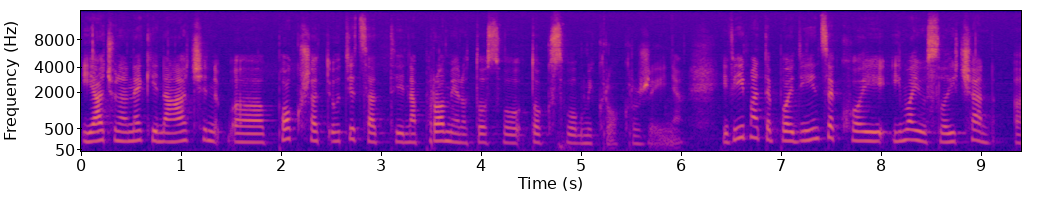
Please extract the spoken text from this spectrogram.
I ja ću na neki način uh, pokušati utjecati na promjenu to svo, tog svog mikrookruženja. I vi imate pojedince koji imaju sličan uh,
